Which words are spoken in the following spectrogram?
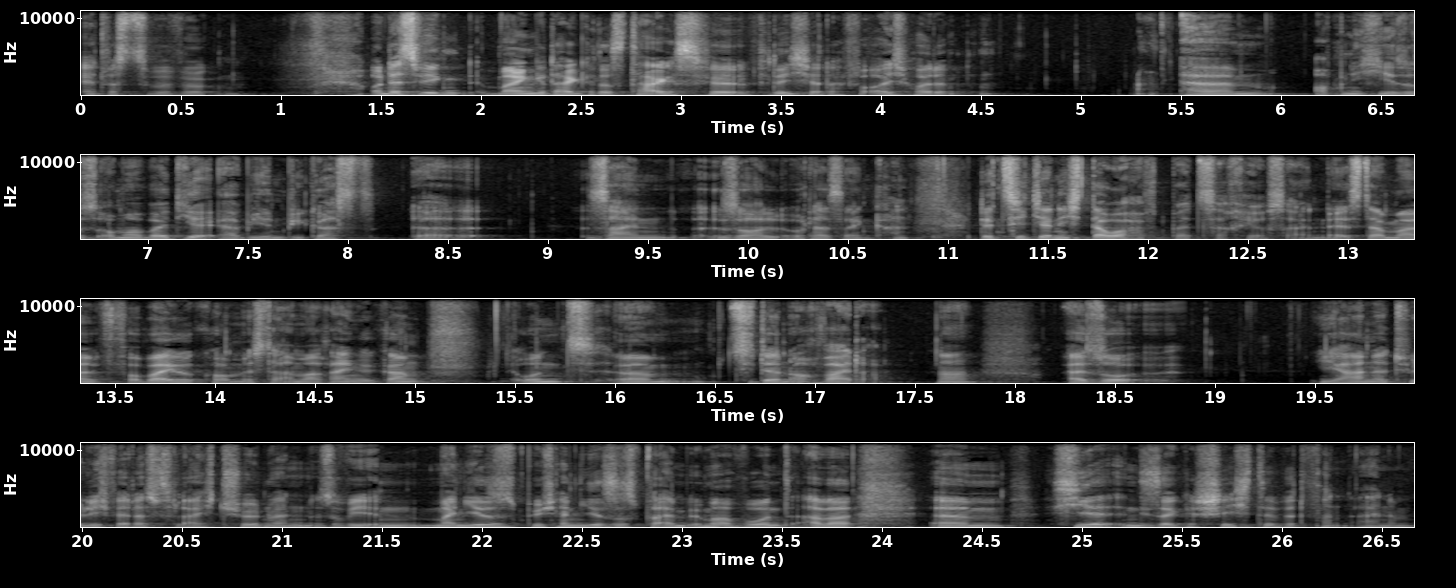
etwas zu bewirken. Und deswegen mein Gedanke des Tages für, für dich oder für euch heute, ähm, ob nicht Jesus auch mal bei dir Airbnb-Gast äh, sein soll oder sein kann. Der zieht ja nicht dauerhaft bei Zachäus ein. Er ist da mal vorbeigekommen, ist da einmal reingegangen und ähm, zieht dann auch weiter. Ne? Also ja, natürlich wäre das vielleicht schön, wenn, so wie in meinen Jesus-Büchern, Jesus bei einem immer wohnt, aber ähm, hier in dieser Geschichte wird von einem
